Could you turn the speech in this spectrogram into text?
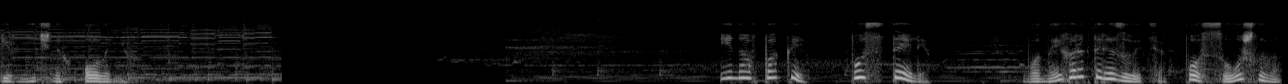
північних оленів. І навпаки, пустелі. Вони характеризуються посушливим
